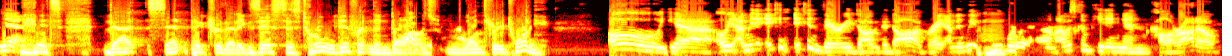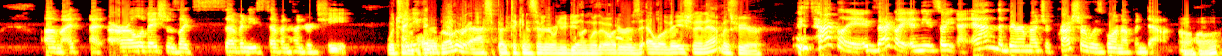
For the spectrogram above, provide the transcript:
Yeah. it's that scent picture that exists is totally different than dogs 1 through 20. Oh yeah. Oh yeah. I mean, it can it can vary dog to dog, right? I mean, we, we Mhm. were um, I was competing in Colorado. Um, I, I, our elevation was like seventy seven hundred feet. Which is a you can- other aspect to consider when you're dealing with odor is elevation and atmosphere. Exactly, exactly. And the, so and the barometric pressure was going up and down. Uh-huh.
